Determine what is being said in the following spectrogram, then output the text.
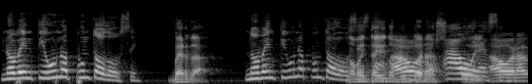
91.12. ¿Verdad? 91.12. 91.2. Ahora, ahora sí. Ahora,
